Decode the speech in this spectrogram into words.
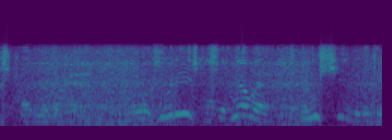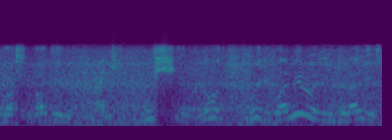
евреечка одна такая. Ну вот евреечка, чернявая, и которые которого освободили. Мужчина. Ну вот вы рекламировали либерализм.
